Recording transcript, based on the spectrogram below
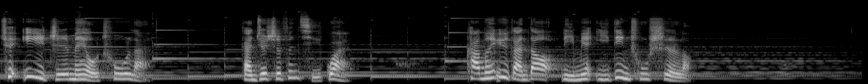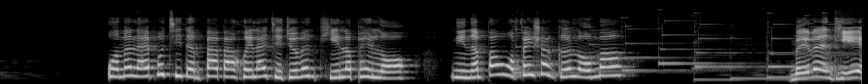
却一直没有出来，感觉十分奇怪。卡门预感到里面一定出事了。我们来不及等爸爸回来解决问题了，佩罗，你能帮我飞上阁楼吗？没问题，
